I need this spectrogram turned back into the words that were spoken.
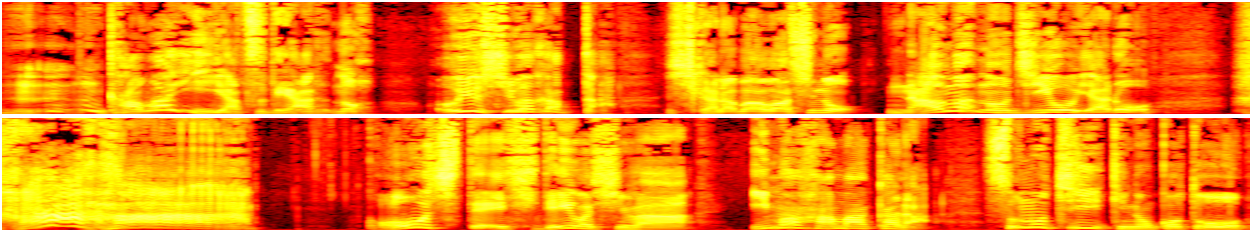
うん、かわいいやつであるの。よし、わかった。しからばわしの長の字をやろう。はあはあ。こうして秀吉は今浜からその地域のことを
